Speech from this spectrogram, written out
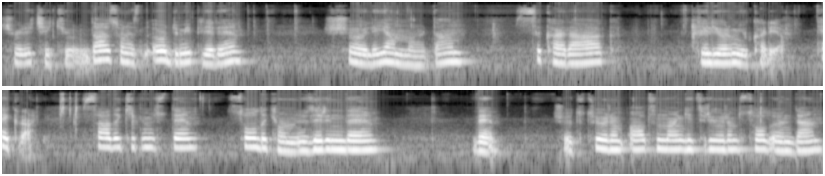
şöyle çekiyorum. Daha sonrasında ördüğüm ipleri şöyle yanlardan sıkarak geliyorum yukarıya. Tekrar sağdaki ipim üstte, soldaki onun üzerinde ve şöyle tutuyorum. Altından getiriyorum. Sol önden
